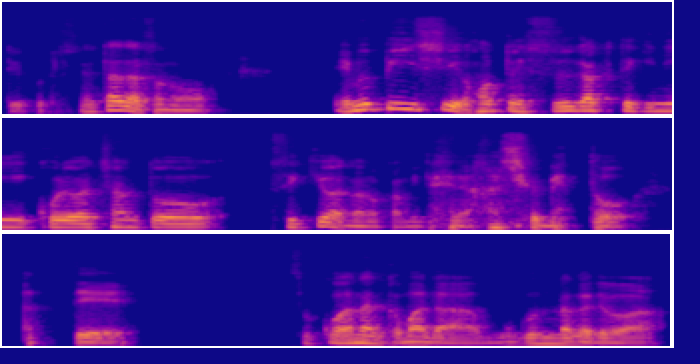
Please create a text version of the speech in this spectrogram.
ていうことですね。ただ、その、MPC が本当に数学的にこれはちゃんとセキュアなのかみたいな話が別途あって、そこはなんかまだ僕の中では、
